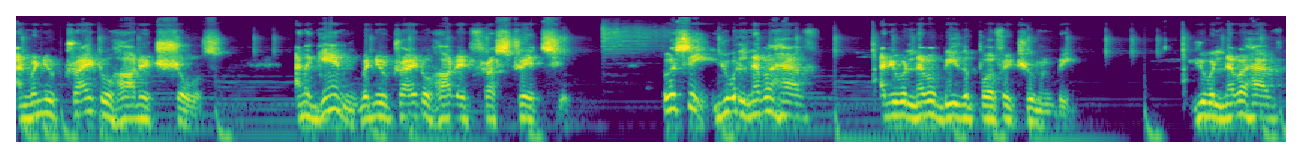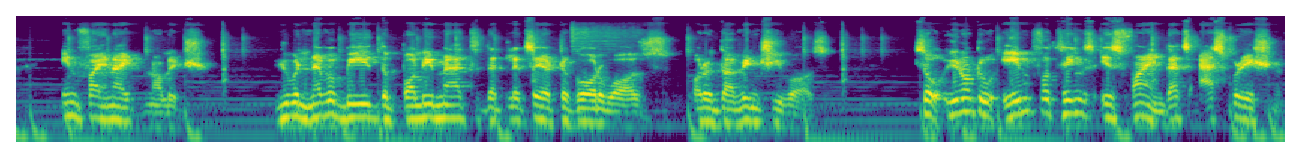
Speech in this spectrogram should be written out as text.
And when you try too hard, it shows. And again, when you try too hard, it frustrates you. Because see, you will never have, and you will never be the perfect human being. You will never have infinite knowledge. You will never be the polymath that, let's say, a Tagore was or a Da Vinci was. So, you know, to aim for things is fine, that's aspirational.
